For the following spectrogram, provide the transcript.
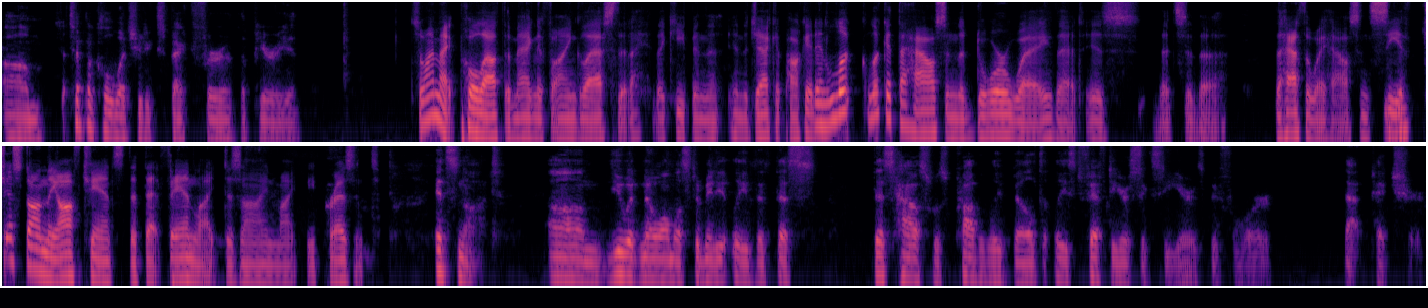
Um, typical what you'd expect for the period. so I might pull out the magnifying glass that I they keep in the in the jacket pocket and look look at the house and the doorway that is that's the the Hathaway house and see if just on the off chance that that fanlight design might be present. It's not. Um, you would know almost immediately that this this house was probably built at least 50 or 60 years before that picture.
